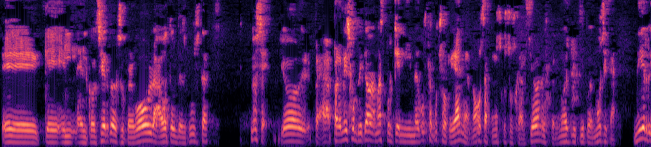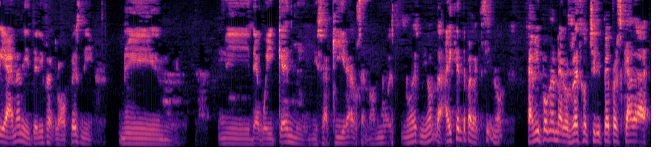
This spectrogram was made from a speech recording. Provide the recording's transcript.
que el, concierto del Super Bowl, a otros les gusta no sé, yo, para, mí es complicado además porque ni me gusta mucho Rihanna, ¿no? O sea, conozco sus canciones, pero no es mi tipo de música. Ni Rihanna, ni Jennifer López, ni, ni, ni The Weeknd, ni, Shakira, o sea, no, no, es, no es mi onda. Hay gente para la que sí, ¿no? O sea, a mí pónganme a los Red Hot Chili Peppers cada,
